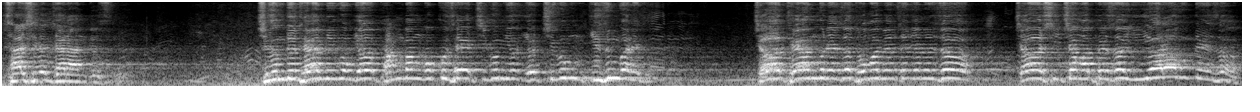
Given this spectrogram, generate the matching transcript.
사실은 잘 안 됐어요. 지금도 대한민국 여 방방곳곳에 지금 여, 여- 지금 이 순간에도 저 대한문에서 동화면세점에서 저 시청 앞에서 여러 군데에서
